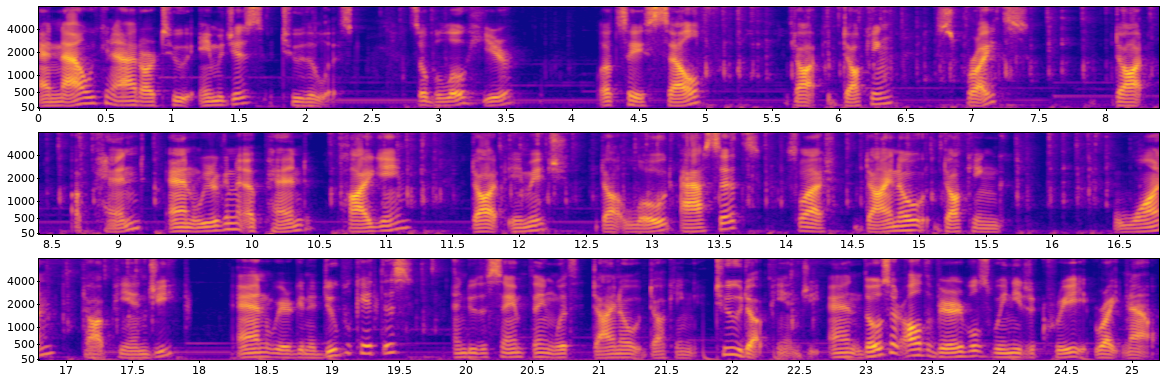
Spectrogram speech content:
And now we can add our two images to the list. So below here, let's say self dot ducking sprites dot append and we're going to append pygame dot image dot load assets slash dino ducking one dot png and we're going to duplicate this and do the same thing with dino ducking 2.png and those are all the variables we need to create right now.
